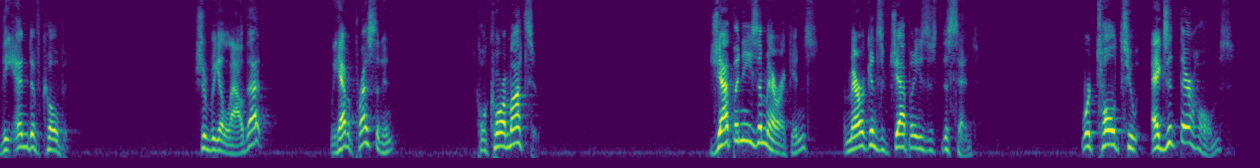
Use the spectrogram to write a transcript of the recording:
the end of COVID. Should we allow that? We have a precedent. It's called Korematsu. Japanese Americans, Americans of Japanese descent, were told to exit their homes,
